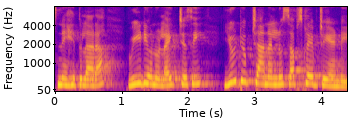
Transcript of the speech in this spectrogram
స్నేహితులారా వీడియోను లైక్ చేసి యూట్యూబ్ ఛానల్ను సబ్స్క్రైబ్ చేయండి.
